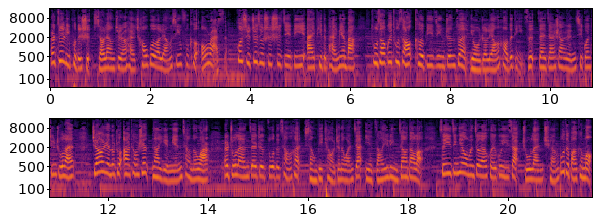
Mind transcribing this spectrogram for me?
而最离谱的是，销量居然还超过了良心复刻 ORAS。或许这就是世界第一 IP 的排面吧。吐槽归吐槽，可毕竟真钻有着良好的底子，再加上人气冠军竹篮，只要忍得住二跳身，那也勉强能玩。而竹篮在这做的强悍，想必挑战的玩家也早已领教到了。所以今天我们就来回顾一下竹篮全部的宝可梦，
